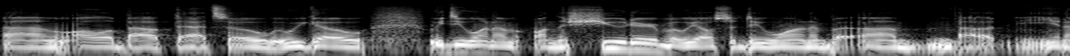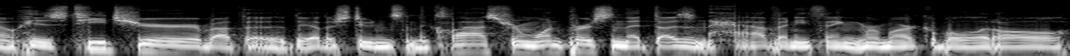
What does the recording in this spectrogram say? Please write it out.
um, all about that. So we go we do one on, the shooter but we also do one about, um, about you know his teacher about the, the other students in the classroom. One person that doesn't have anything remarkable at all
